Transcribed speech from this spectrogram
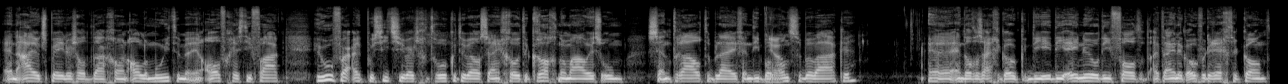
En Ajax-spelers hadden daar gewoon alle moeite mee. En Alvarez die vaak heel ver uit positie werd getrokken. Terwijl zijn grote kracht normaal is om centraal te blijven en die balans te bewaken. Eh, en dat is eigenlijk ook, die, die 1-0 die valt uiteindelijk over de rechterkant.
